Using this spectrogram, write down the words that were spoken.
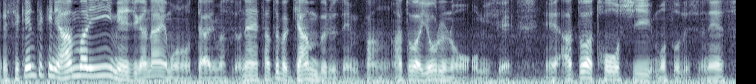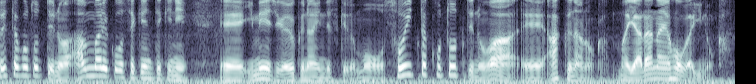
えー、世間的にあんまりいいイメージがないものってありますよね。例えばギャンブル全般、あとは夜のお店、えあとは投資もそうですよね。そういったことっていうのはあんまりこう世間的に、えイメージが良くないんですけども、そういったことっていうのは、え悪なのか、まあ、やらない方がいいのか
